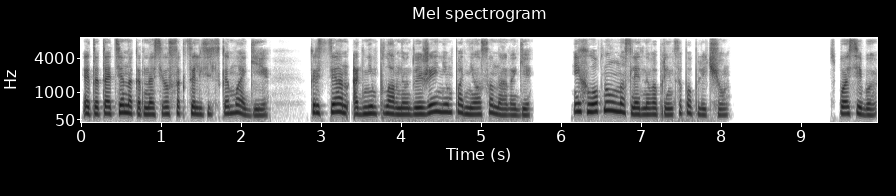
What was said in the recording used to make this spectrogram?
Этот оттенок относился к целительской магии. Кристиан одним плавным движением поднялся на ноги и хлопнул наследного принца по плечу. «Спасибо,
